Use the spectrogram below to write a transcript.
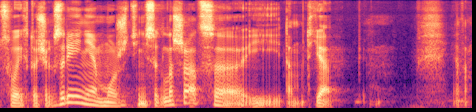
своих точек зрения, можете не соглашаться, и там вот я, я там,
